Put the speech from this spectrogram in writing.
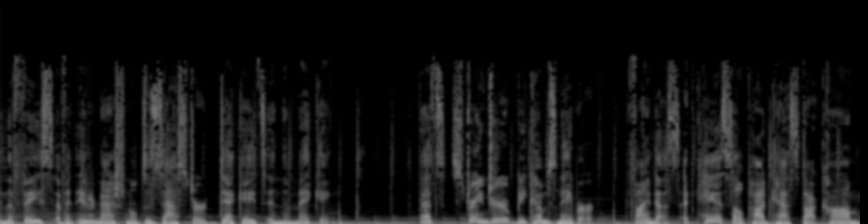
in the face of an international disaster decades in the making. That's Stranger Becomes Neighbor. Find us at kslpodcast.com,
